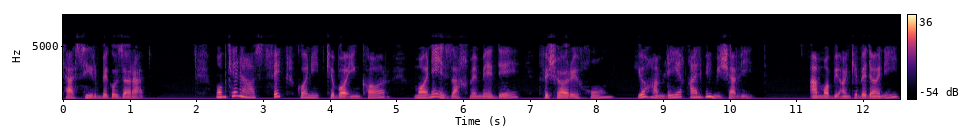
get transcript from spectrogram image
تأثیر بگذارد. ممکن است فکر کنید که با این کار مانع زخم معده، فشار خون یا حمله قلبی می‌شوید. اما بی آنکه بدانید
